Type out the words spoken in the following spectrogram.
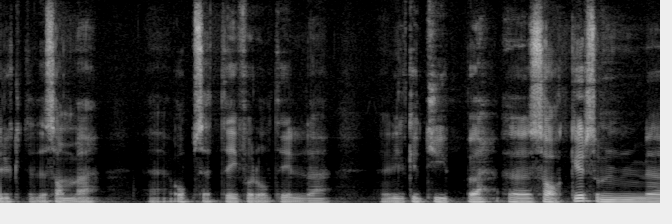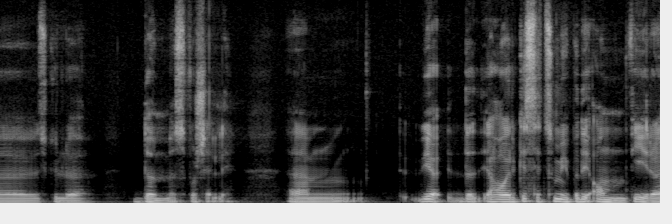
brukte det samme Eh, oppsettet i forhold til eh, hvilken type eh, saker som skulle dømmes forskjellig. Ehm, jeg har ikke sett så mye på de andre fire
